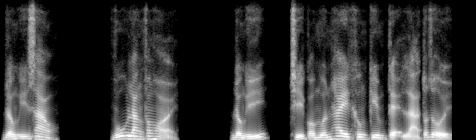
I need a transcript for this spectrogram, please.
đồng ý sao? Vũ lăng phong hỏi. Đồng ý, chỉ có muốn hay không kim tệ là tốt rồi.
